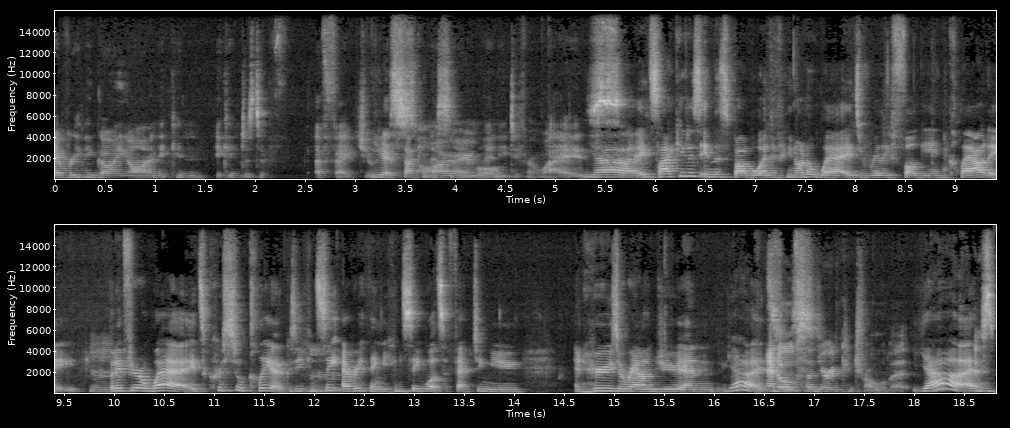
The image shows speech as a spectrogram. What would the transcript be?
everything going on, it can it can just aff- affect you, You in get stuck in a so snowball. many different ways. yeah, So- it's like you're just in this bubble, and if you're not aware, it's really foggy and cloudy. Mm. But if you're aware, it's crystal clear because you can see Mm. everything. You can see what's affecting you and who's around you, and yeah, it's and all of a sudden you're in control of it. Yeah, and Yes.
